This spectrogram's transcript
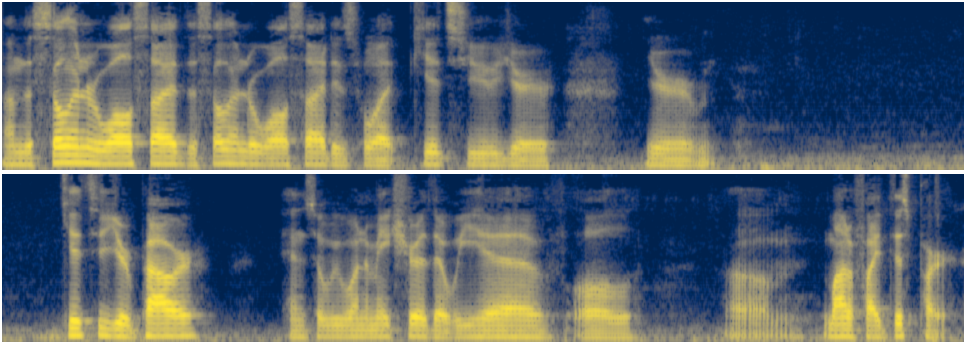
On the cylinder wall side, the cylinder wall side is what gets you your your gets you your power. And so we want to make sure that we have all um, modify this part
